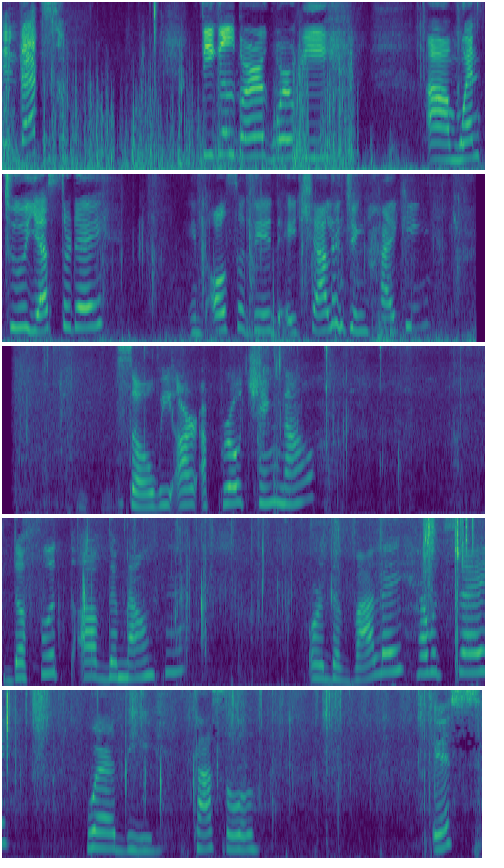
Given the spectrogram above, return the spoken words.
And that's Tegelberg where we um, went to yesterday and also did a challenging hiking so we are approaching now the foot of the mountain or the valley I would say where the castle is.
